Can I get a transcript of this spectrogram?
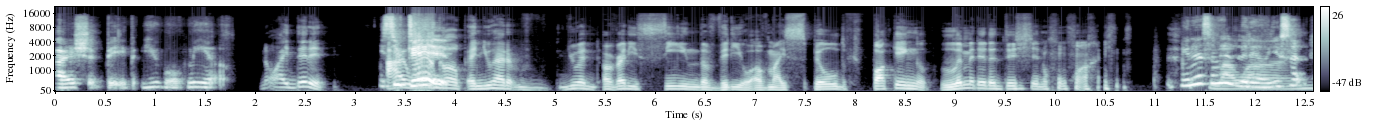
I should be, but you woke me up. no, I didn't. Yes, you I did. woke up and you had you had already seen the video of my spilled fucking limited edition wine. You didn't send me a video. You sent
